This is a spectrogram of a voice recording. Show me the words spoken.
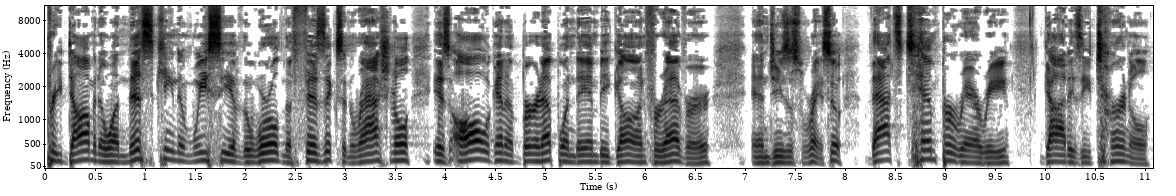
predominant one. This kingdom we see of the world and the physics and rational is all going to burn up one day and be gone forever. And Jesus will reign. So that's temporary. God is eternal.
